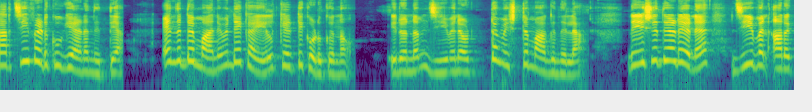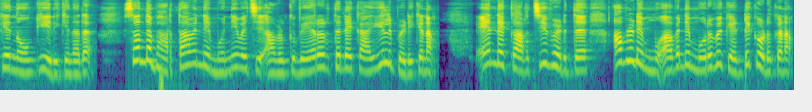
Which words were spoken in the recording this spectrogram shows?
കർച്ചീഫ് എടുക്കുകയാണ് നിത്യ. എന്നിട്ട് മനുവിന്റെ കയ്യിൽ കെട്ടിക്കൊടുക്കുന്നു. ഇതൊന്നും ജീവന് ഒട്ടും ഇഷ്ടമാകുന്നില്ല. ദേഷ്യത്തോടെയാണ് ജീവൻ അറക്കെ നോക്കിയിരിക്കുന്നത്. സ്വന്തം ഭർത്താവിന്റെ മുന്നിൽ വെച്ച് അവൾക്ക് വേറൊരുത്തന്റെ കയ്യിൽ പിടിക്കണം. എന്റെ കർച്ചീഫ് എടുത്ത് അവളുടെ അവന്റെ മുറിവ് കെട്ടിക്കൊടുക്കണം.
